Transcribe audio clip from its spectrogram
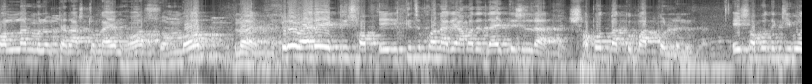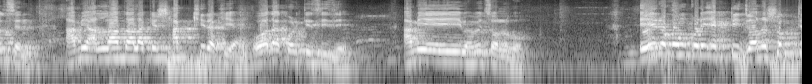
কল্যাণমূলক একটা রাষ্ট্র কায়েম হওয়া সম্ভব নয়। প্রিয় ভাইরা একটি এই কিছুক্ষণ আগে আমাদের দায়িত্বশীলরা শপথ বাক্য পাঠ করলেন। এই শপথে কি বলছেন? আমি আল্লাহ তালাকে সাক্ষী রাখিয়া ওয়াদা করতেছি যে আমি এইভাবে চলবো। এইরকম করে একটি জনশক্তি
